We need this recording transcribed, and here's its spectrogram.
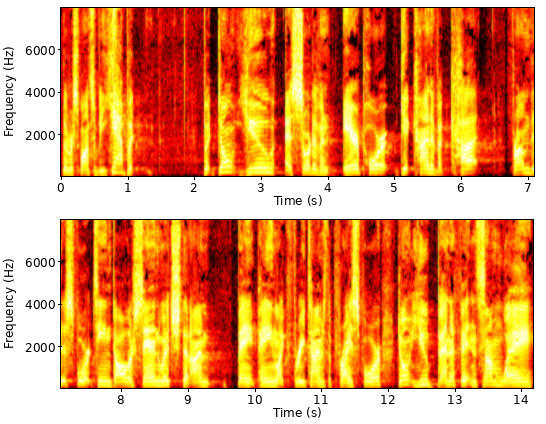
the response would be, yeah, but but don't you as sort of an airport get kind of a cut from this $14 sandwich that I'm paying like three times the price for? Don't you benefit in some way?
